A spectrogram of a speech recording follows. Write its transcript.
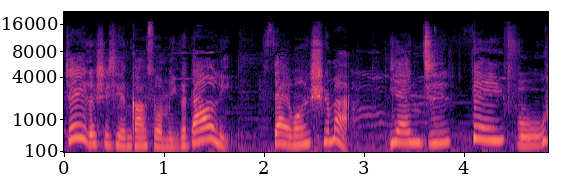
这个事情告诉我们一个道理。塞翁失马，焉知非福。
